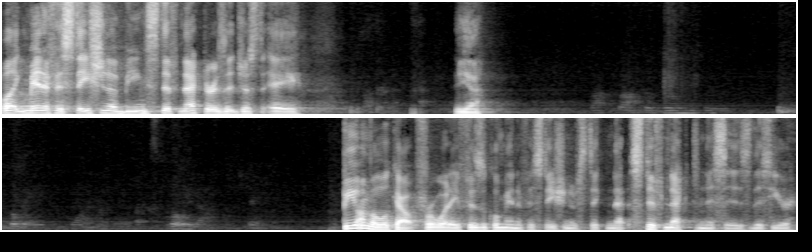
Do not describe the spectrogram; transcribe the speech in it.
like manifestation of being stiff necked, or is it just a yeah? Be on the lookout for what a physical manifestation of stiff neckedness is this year.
